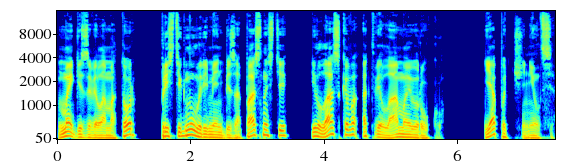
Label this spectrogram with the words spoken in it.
Мэгги завела мотор, пристегнула ремень безопасности и ласково отвела мою руку. Я подчинился.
